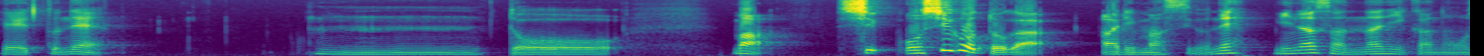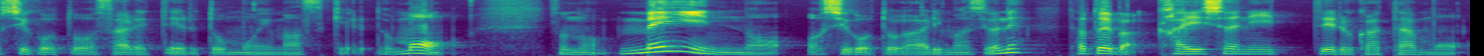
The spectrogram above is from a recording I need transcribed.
えー、っとね、うーんと、まあ、し、お仕事がありますよね。皆さん何かのお仕事をされていると思いますけれども、そのメインのお仕事がありますよね。例えば会社に行ってる方も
